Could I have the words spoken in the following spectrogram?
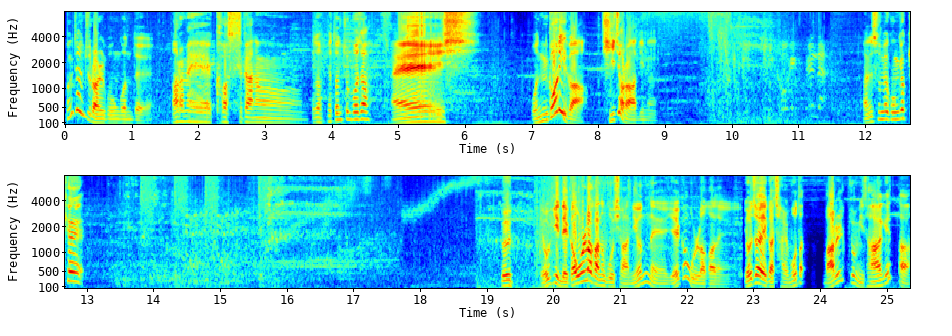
상자인 줄 알고 온 건데. 바람의 커스가는. 보자, 패턴 좀 보자. 에이씨. 원거리가 뒤져라, 니는. 단숨에 공격해. 끝. 여기 내가 올라가는 곳이 아니었네. 얘가 올라가네. 여자애가 잘못, 하- 말을 좀 이상하게 했다.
